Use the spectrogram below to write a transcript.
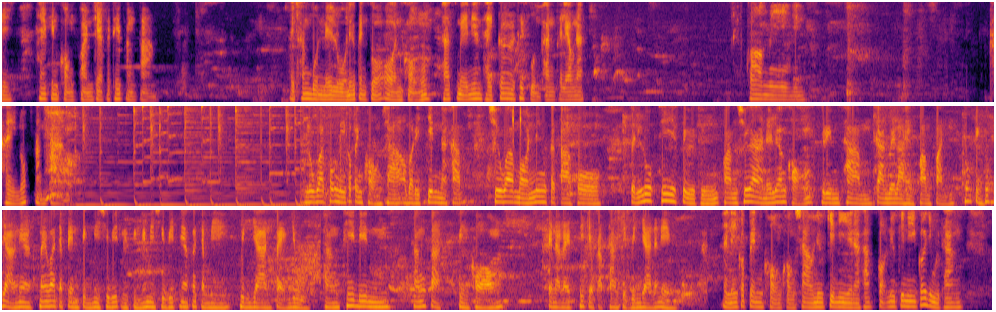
ให้เป็นของขวัญแก่ประเทศต่างๆไอ้ข้างบนในโหลนี่ก็เป็นตัวอ่อนของทัสเมเนียนไทเกอร์ที่สูญพันธุ์ไปแล้วนะ ก็มีไข่นกต่างๆ รูปวาดพวกนี้ก็เป็นของชาวออบอริจินนะครับ ชื่อว่า Morning Star p o เป็นรูปที่สื่อถึงความเชื่อในเรื่องของ Dream Time การเวลาแห่งความฝัน ทุกสิ่งทุกอย่างเนี่ยไม่ว่าจะเป็นสิ่งมีชีวิตหรือสิ่งไม่มีชีวิตเนี่ยก็จะมีวิญญาณแฝงอยู่ ทั้งที่ดิน ทั้งสัตว์สิ่งของเป็นอะไรที่เกี่ยวกับทางจิตวิญญาณนั่นเอง อันนี้ก็เป็นของของชาวนิวกินีนะครับ เกาะนิวกินีก็อยู่ทาง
